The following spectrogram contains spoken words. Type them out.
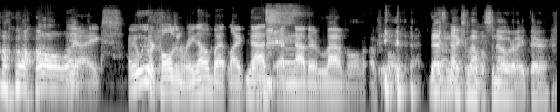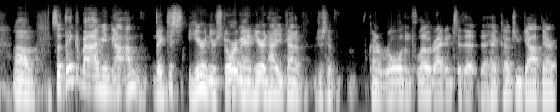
oh, what? yikes! I mean, we were cold in Reno, but like yeah. that's another level of cold. Yeah, that's next level snow right there. Um, so think about. I mean, I'm like just hearing your story, man, hearing how you kind of just have kind of rolled and flowed right into the, the head coaching job there.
